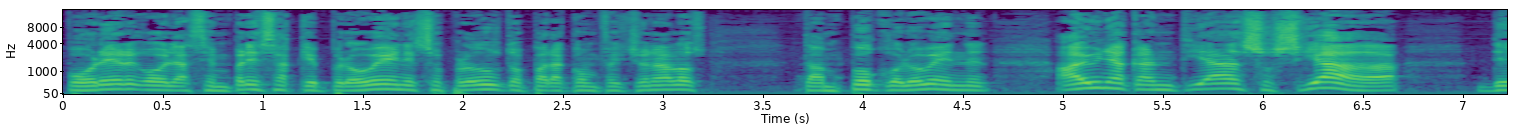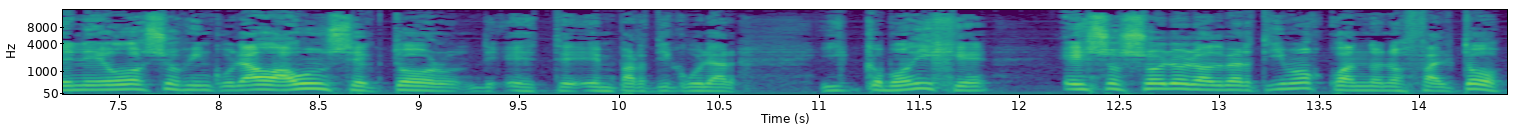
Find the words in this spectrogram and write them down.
por ergo las empresas que proveen esos productos para confeccionarlos tampoco lo venden. Hay una cantidad asociada de negocios vinculados a un sector este, en particular. Y como dije, eso solo lo advertimos cuando nos faltó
